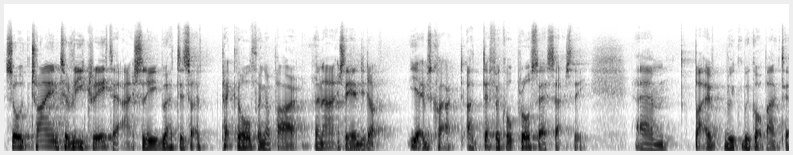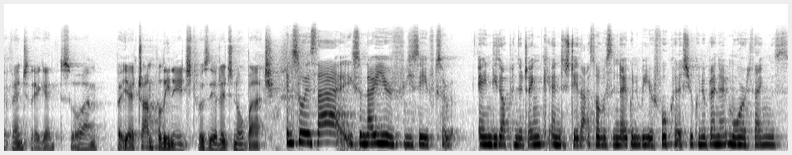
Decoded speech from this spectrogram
so trying to recreate it, actually, we had to sort of pick the whole thing apart, and I actually ended up. Yeah, it was quite a, a difficult process actually, um, but I, we we got back to it eventually again. So. Um, but yeah, trampoline aged was the original batch. And so is that so now you've you say you've sort of ended up in the drink industry. That's obviously now going to be your focus. You're going to bring out more things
